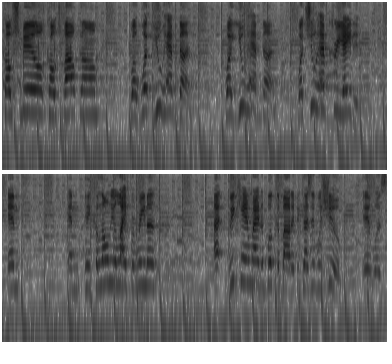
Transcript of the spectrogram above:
Coach Mill, Coach Balcomb, but what you have done, what you have done, what you have created in, in, in Colonial Life Arena, I, we can't write a book about it because it was you. It was,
